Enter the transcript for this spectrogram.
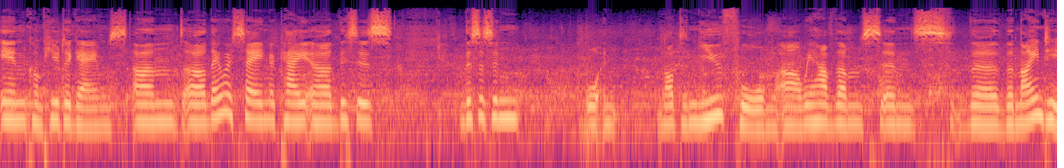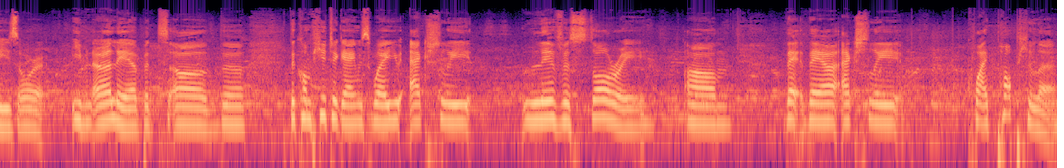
in computer games. And uh, they were saying, okay, uh, this is this is not a new form. Uh, we have them since the the 90s or even earlier. But uh, the the computer games where you actually live a story, um, they they are actually quite popular.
